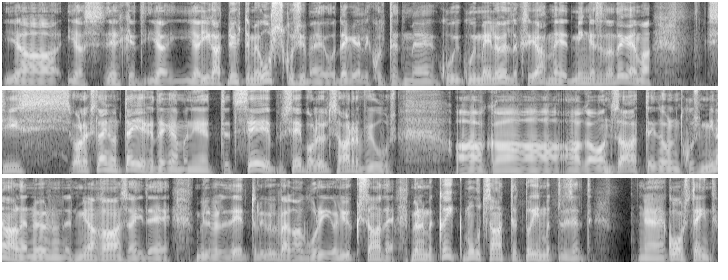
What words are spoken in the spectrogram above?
ja, ja ehk et ja, ja igat ühte me uskusime ju tegelikult, et me, kui, kui meile öeldakse jah, mehed, minge seda tegema, siis oleks läinud täiega tegema, nii et, et see, see pole üldse harv juhus. aga, aga on saateid olnud, kus mina olen öelnud, et mina kaasa ei tee, mille peale Teet oli küll väga kuri, oli üks saade, me oleme kõik muud saated põhimõtteliselt äh, koos teinud.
